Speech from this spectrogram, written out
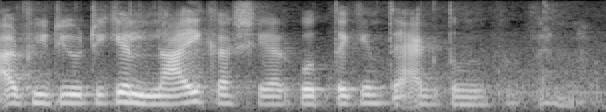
আর ভিডিওটিকে লাইক আর শেয়ার করতে কিন্তু একদমই ভুলবেন না।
